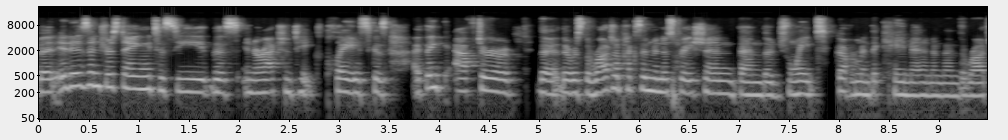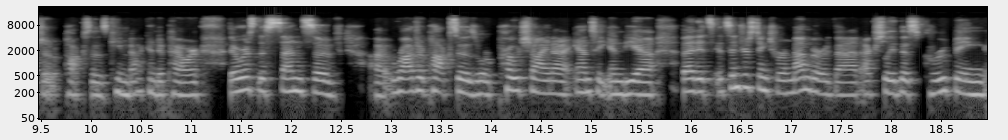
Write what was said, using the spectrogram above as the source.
But it is interesting to see this interaction take place because I think after the, there was the Rajapaksa administration, then the joint government that came in, and then the Rajapaksas came back into power, there was this sense of uh, Rajapaksas were pro China, anti India. But it's, it's interesting to remember that actually this grouping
